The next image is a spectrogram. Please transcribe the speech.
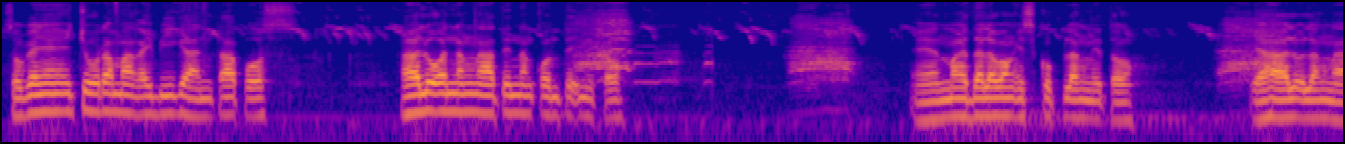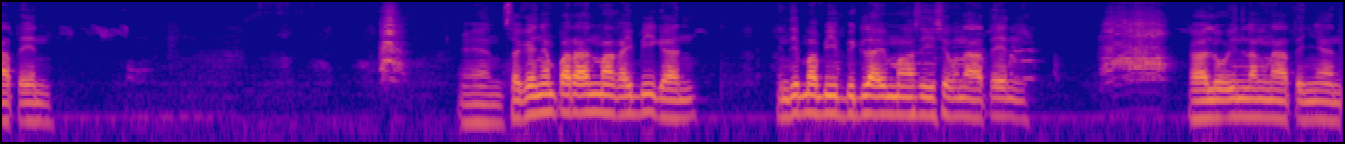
So ganyan yung itsura mga kaibigan. Tapos haluan lang natin ng konti nito. Ayan, mga dalawang scoop lang nito. Ihalo lang natin. Ayan, sa ganyang paraan mga kaibigan, hindi mabibigla yung mga sisiw natin. Haluin lang natin yan.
